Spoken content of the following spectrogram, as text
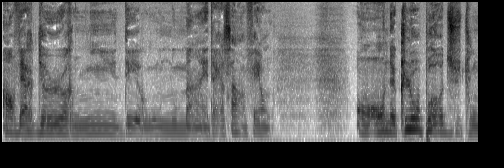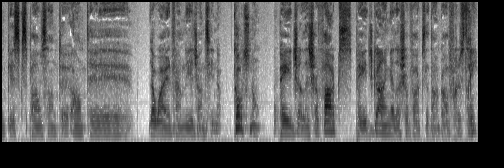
envergure ni dénouement intéressant. En fait, on, ne clôt pas du tout qu'est-ce qui se passe entre, entre euh, Wyatt Family et John Cena. Continuons. Paige, Alicia Fox. Paige gagne. Alicia Fox est encore frustrée.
